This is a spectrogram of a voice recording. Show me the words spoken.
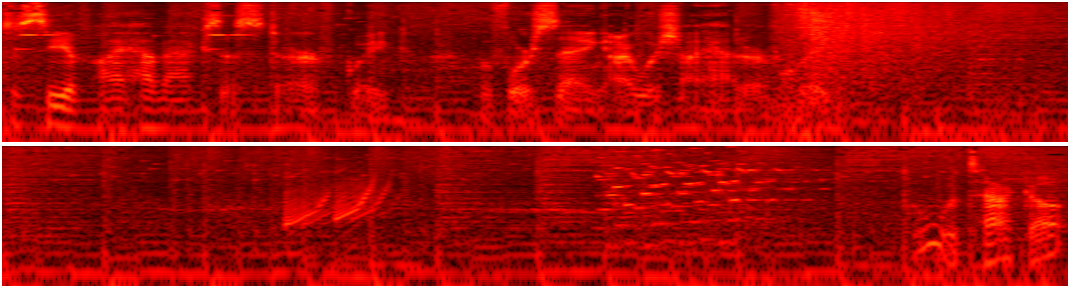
to see if I have access to Earthquake before saying I wish I had Earthquake. Oh, attack up.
